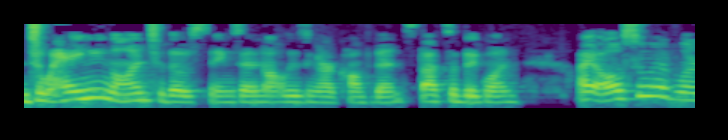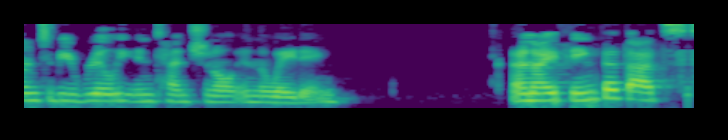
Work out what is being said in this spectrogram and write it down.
And so hanging on to those things and not losing our confidence, that's a big one. I also have learned to be really intentional in the waiting. And I think that that's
